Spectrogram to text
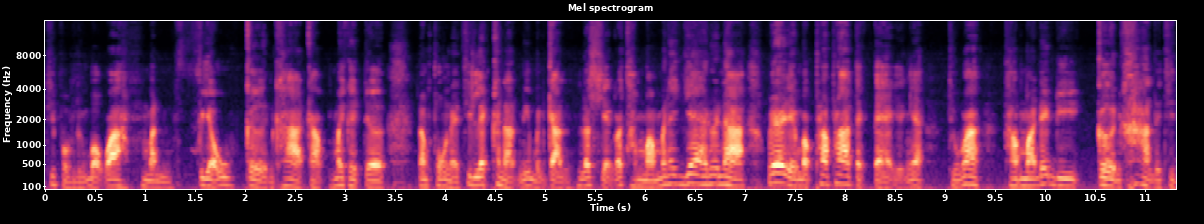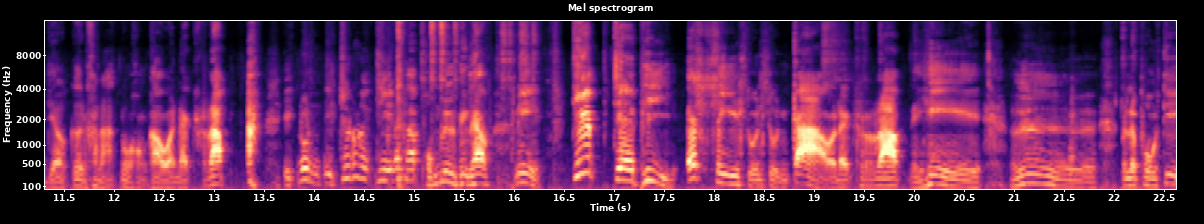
ที่ผมถึงบอกว่ามันเฟี้ยวเกินคาดครับ ไม่เคยเจอลำโพงไหนที่เล็กขนาดนี้เหมือนกัน แล้วเสียงก็ทำมาไม่ได้แย่ด้วยนะ ไม่ได้อย่างแบบพลาดๆแตกๆอย่างเงี้ย ถือว่าทำมาได้ดีเกินคาดเลยทีเดียวเกินขนาดตัวของเขาอะนะครับอะอีกรุ่นอีกชื่อรุ่นอีกทีนะครับ ผมลืมอีกแล้ว นี่จิ๊บ JP SC 0 0 9นะครับนี่เออเป็นลำโพงที่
